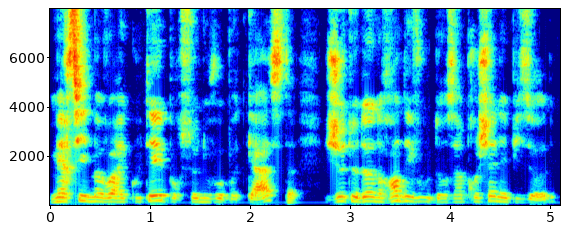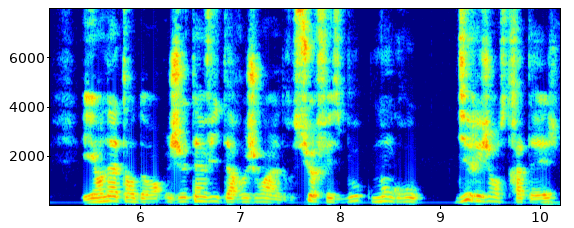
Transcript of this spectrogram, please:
Merci de m'avoir écouté pour ce nouveau podcast. Je te donne rendez-vous dans un prochain épisode et en attendant, je t'invite à rejoindre sur Facebook mon groupe Dirigeants Stratèges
